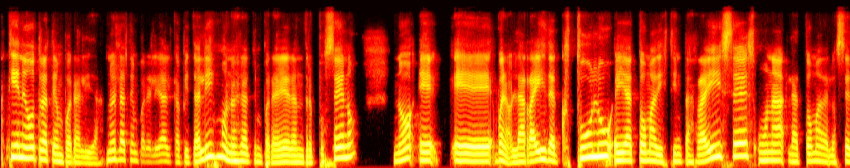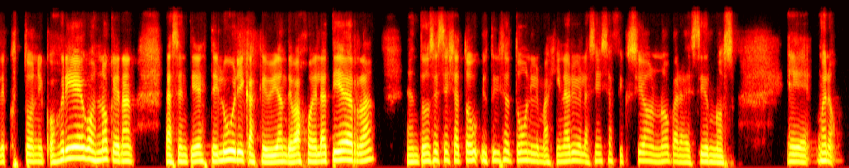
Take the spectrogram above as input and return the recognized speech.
tiene otra temporalidad. No es la temporalidad del capitalismo, no es la temporalidad del antropoceno, ¿no? Eh, eh, bueno, la raíz de Cthulhu, ella toma distintas raíces, una la toma de los seres ctónicos griegos, ¿no? Que eran las entidades telúricas que vivían debajo de la tierra. Entonces ella utiliza todo un imaginario de la ciencia ficción, ¿no? Para decirnos, eh, bueno,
